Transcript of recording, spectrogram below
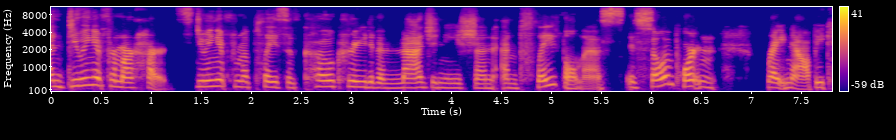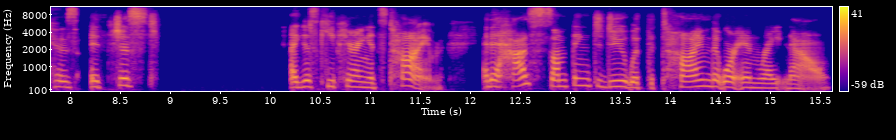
And doing it from our hearts, doing it from a place of co creative imagination and playfulness is so important right now because it just, I just keep hearing it's time. And it has something to do with the time that we're in right now.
